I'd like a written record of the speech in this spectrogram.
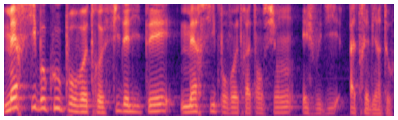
Merci beaucoup pour votre fidélité, merci pour votre attention, et je vous dis à très bientôt.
